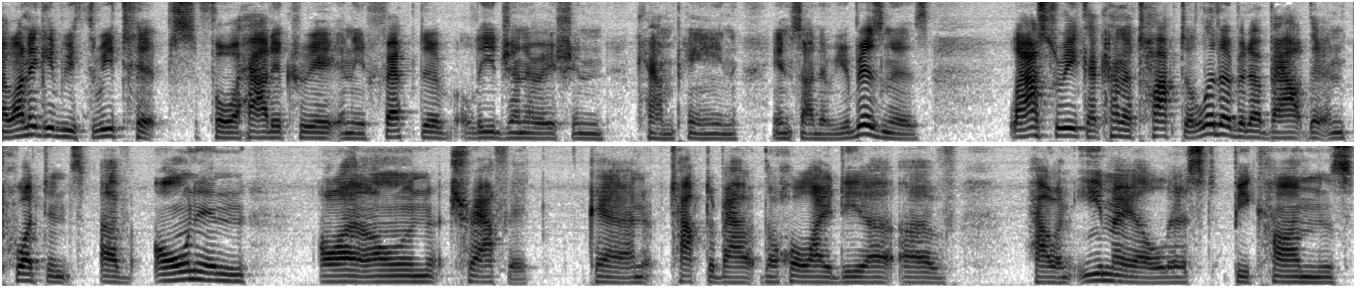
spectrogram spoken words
I want to give you three tips for how to create an effective lead generation campaign inside of your business. Last week, I kind of talked a little bit about the importance of owning our own traffic. Okay, and talked about the whole idea of how an email list becomes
